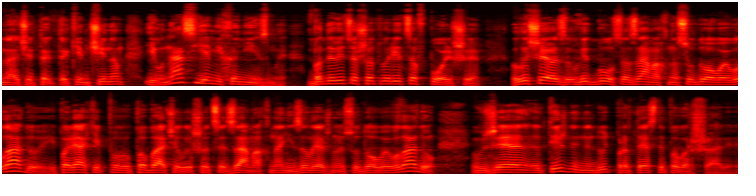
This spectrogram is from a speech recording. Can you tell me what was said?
Значить, таким чином, і у нас є механізми, бо дивіться, що твориться в Польщі. Лише відбувся замах на судову владу, і поляки побачили, що це замах на незалежну судову владу. Вже тиждень йдуть протести по Варшаві.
